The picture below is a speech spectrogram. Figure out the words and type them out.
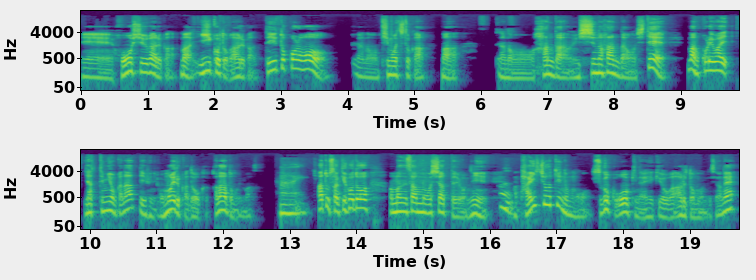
えー報酬があるか、まあ、いいことがあるかっていうところを、あの、気持ちとか、まあ、あの、判断、一瞬の判断をして、まあ、これはやってみようかなっていうふうに思えるかどうかかなと思います。はい。あと、先ほど、天音さんもおっしゃったように、うん体調っていうのもすごく大きな影響があると思うんですよね。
